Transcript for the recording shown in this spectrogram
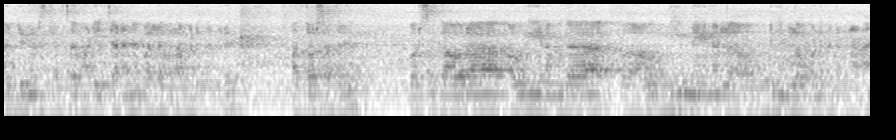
ಕಂಟಿನ್ಯೂಸ್ ಕೆಲಸ ಮಾಡಿ ಚರಣೆ ಪಲ್ಯ ಹೊಲ ಮಾಡಿದ್ದೇನೆ ರೀ ಹತ್ತು ವರ್ಷ ಆತ್ರಿ. ವರ್ಷಕ್ಕೆ ಅವರ ಅವ್ರಿಗೆ ನಮ್ಗೆ ಅವ್ರ ಹುಡುಗಿ ಮನೆಯಲ್ಲ ಹುಡುಗಿನ ಲವ್ ಮಾಡಿದ್ದೇನೆ ರೀ ನಾನು.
